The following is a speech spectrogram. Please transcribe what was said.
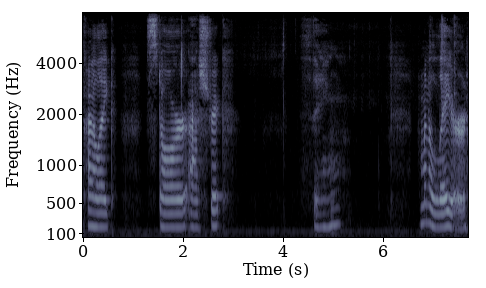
kind of like star asterisk thing, I'm to layer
